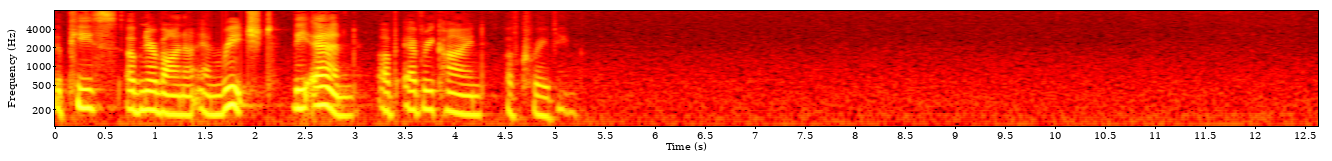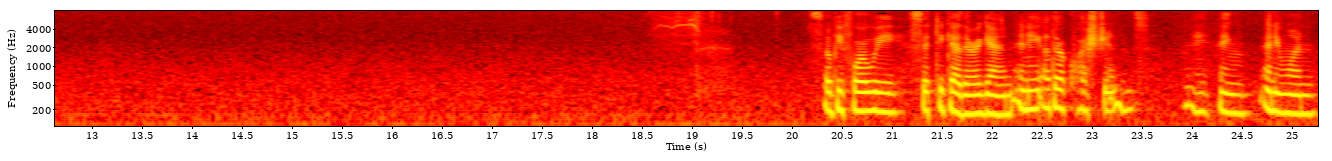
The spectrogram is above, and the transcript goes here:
the peace of nirvana and reached the end of every kind of craving. So before we sit together again, any other questions? Anything anyone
